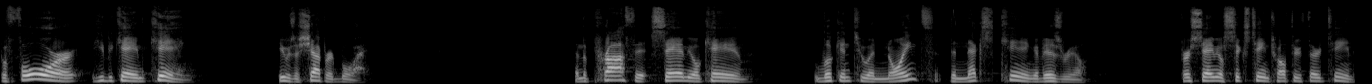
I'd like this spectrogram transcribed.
Before he became king, he was a shepherd boy. And the prophet Samuel came looking to anoint the next king of Israel. 1 Samuel 16, 12 through 13.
